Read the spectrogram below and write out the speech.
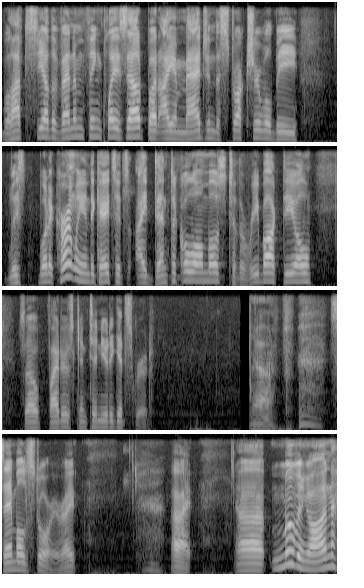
we'll have to see how the Venum thing plays out, but I imagine the structure will be at least what it currently indicates, it's identical almost to the Reebok deal. So fighters continue to get screwed. Uh, same old story, right? All right. Uh, moving on,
